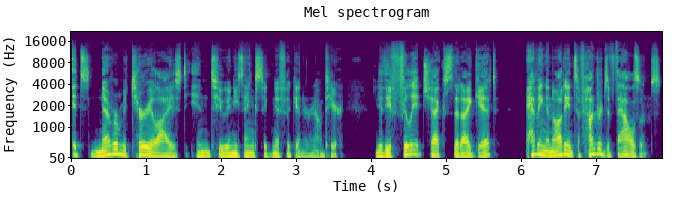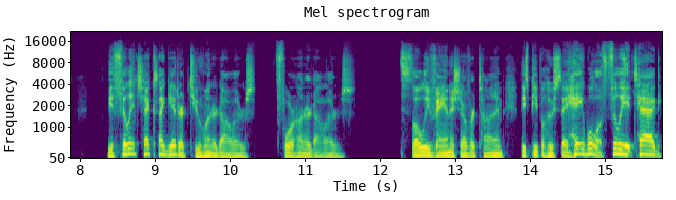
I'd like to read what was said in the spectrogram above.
It's never materialized into anything significant around here. You know, the affiliate checks that I get, having an audience of hundreds of thousands, the affiliate checks I get are $200, $400, slowly vanish over time. These people who say, hey, we'll affiliate tag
